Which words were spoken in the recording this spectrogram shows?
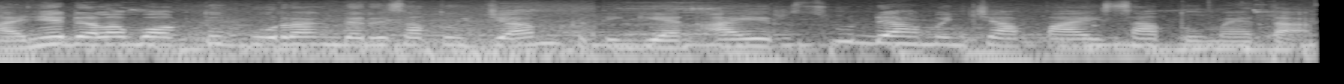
Hanya dalam waktu kurang dari satu jam, ketinggian air sudah mencapai satu meter.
